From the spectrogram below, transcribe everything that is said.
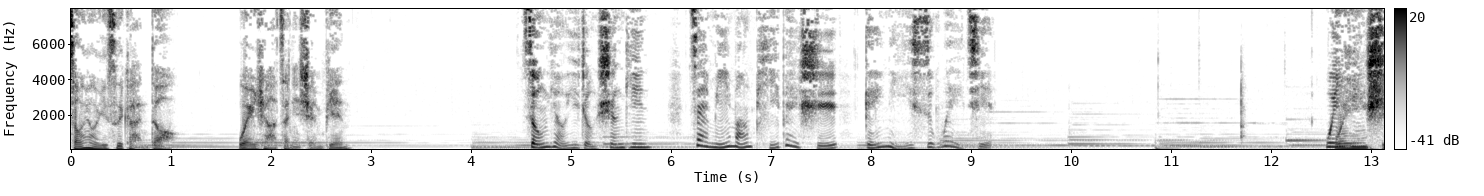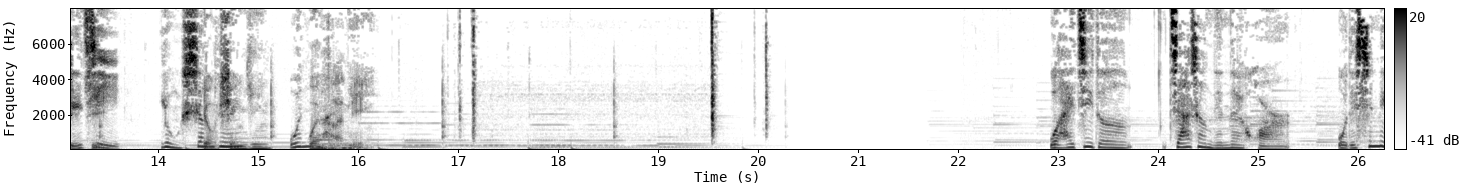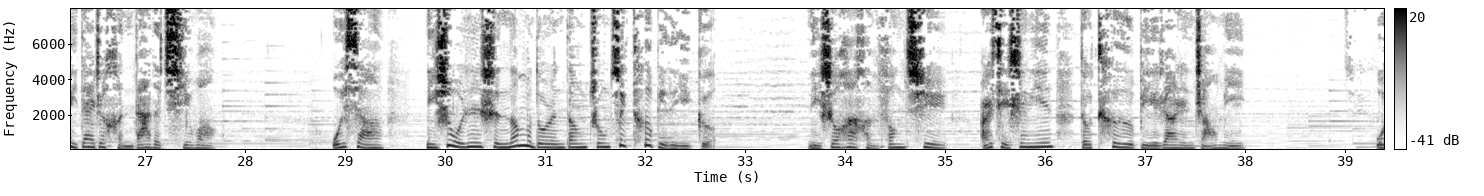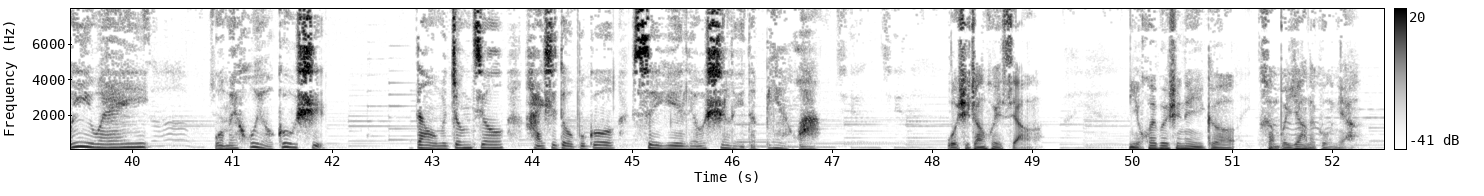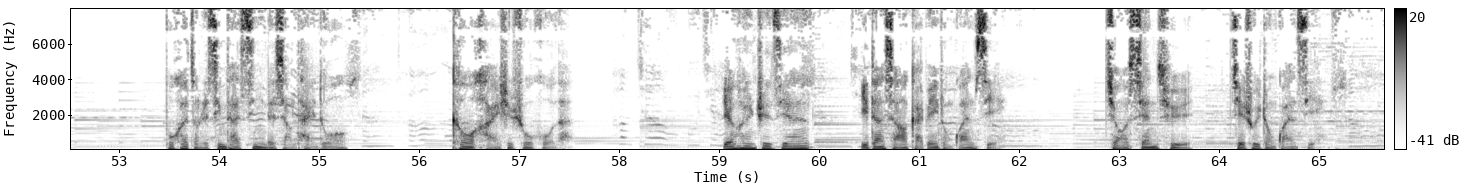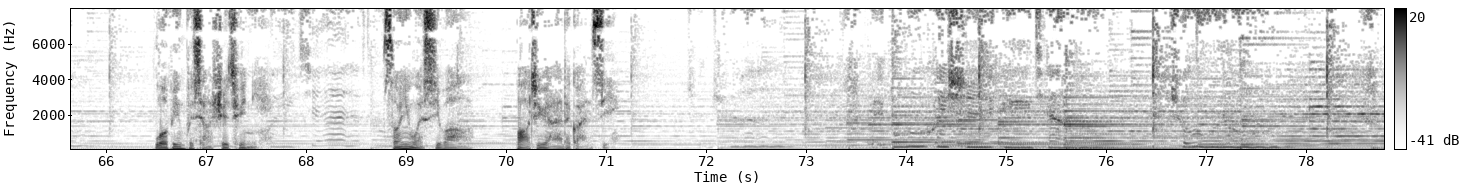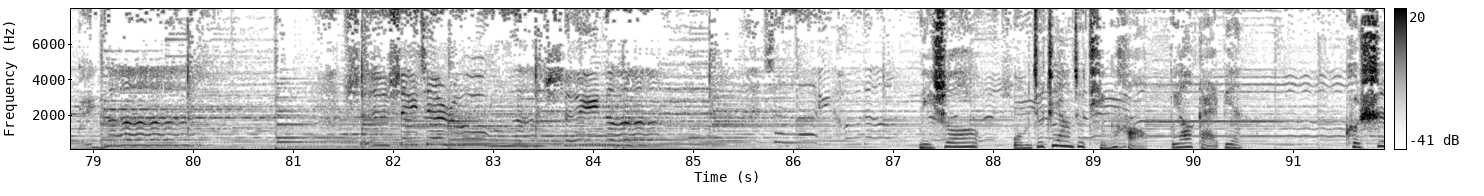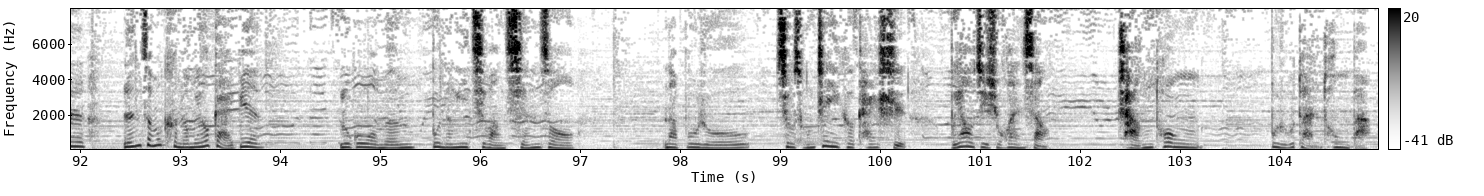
总有一丝感动，围绕在你身边；总有一种声音，在迷茫疲惫时，给你一丝慰藉。微音实际，用声音温暖你。我还记得加上你的那会儿，我的心里带着很大的期望。我想。你是我认识那么多人当中最特别的一个，你说话很风趣，而且声音都特别让人着迷。我以为我们会有故事，但我们终究还是躲不过岁月流逝里的变化。我是张慧想，你会不会是那一个很不一样的姑娘？不会总是心态细腻的想太多，可我还是疏忽了。人和人之间，一旦想要改变一种关系，就要先去结束一种关系。我并不想失去你，所以我希望保持原来的关系。你说。我们就这样就挺好，不要改变。可是人怎么可能没有改变？如果我们不能一起往前走，那不如就从这一刻开始，不要继续幻想。长痛不如短痛吧。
